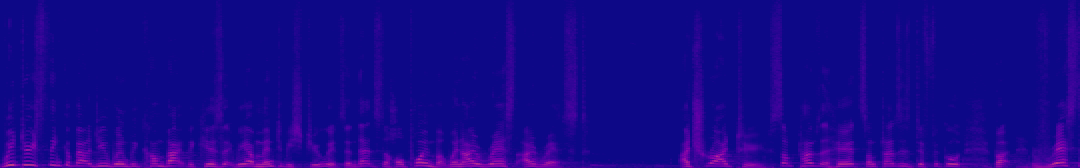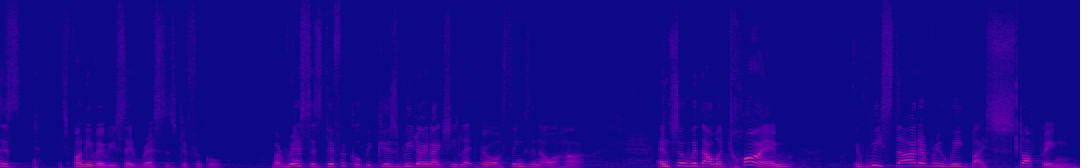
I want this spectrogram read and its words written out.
We do think about you when we come back because we are meant to be stewards, and that's the whole point. But when I rest, I rest. I tried to. Sometimes it hurts, sometimes it's difficult, but rest is, it's funny when we say rest is difficult. But rest is difficult because we don't actually let go of things in our heart. And so, with our time, if we start every week by stopping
